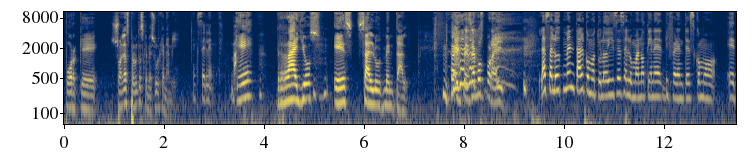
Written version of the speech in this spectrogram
porque son las preguntas que me surgen a mí. Excelente. ¿Qué rayos es salud mental? Empecemos por ahí. La salud mental, como tú lo dices, el humano tiene diferentes como eh,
